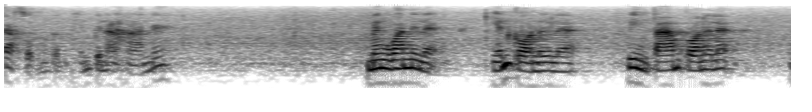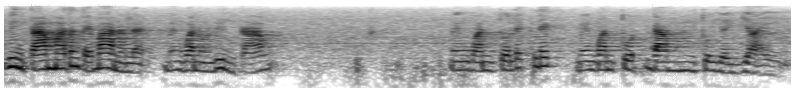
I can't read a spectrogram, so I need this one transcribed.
ซากศพมันก็เห็นเป็นอาหารเนี่ยแมงวันนี่แหละ เห็นก่อนเลยแหละ วิ่งตามก่อนนั่นแหละวิ่งตามมาตั้งแต่บ้านนั่นแหละ แมงวันมันวิ่งตาม แมงวันตัวเล็กๆ แมงวันตัวดำตัวใหญ่ ๆ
